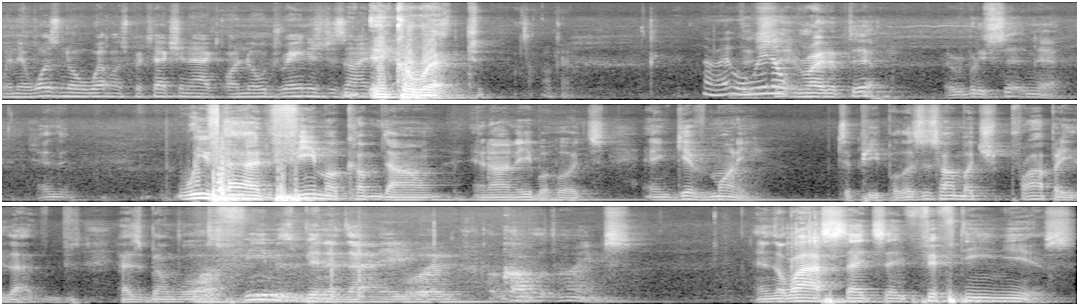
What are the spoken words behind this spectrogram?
when there was no Wetlands Protection Act or no drainage design. Incorrect. Okay. All right, well, we They're don't, sitting right up there. Everybody's sitting there. And we've had FEMA come down in our neighborhoods and give money to people. This is how much property that has been lost. FEMA's been in that neighborhood a couple of times in the last, I'd say, fifteen years.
